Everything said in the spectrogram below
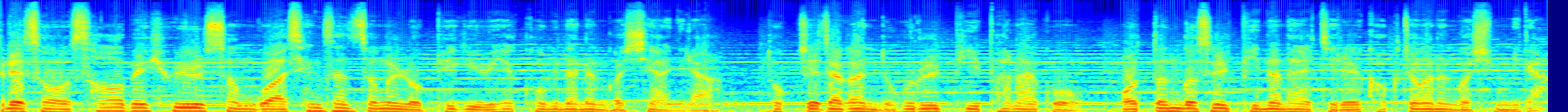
그래서 사업의 효율성과 생산성을 높이기 위해 고민하는 것이 아니라 독재자가 누구를 비판하고 어떤 것을 비난할지를 걱정하는 것입니다.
